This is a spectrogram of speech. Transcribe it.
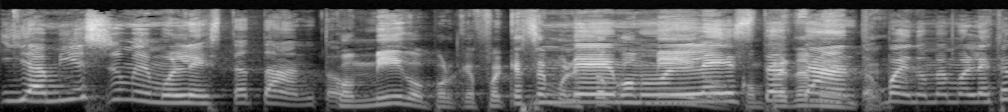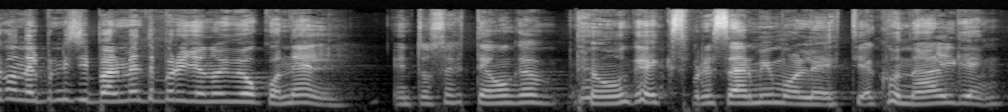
Y a mí eso me molesta tanto. Conmigo, porque fue que se molestó me conmigo. molesta completamente. tanto. Bueno, me molesta con él principalmente, pero yo no vivo con él. Entonces tengo que, tengo que expresar mi molestia con alguien.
